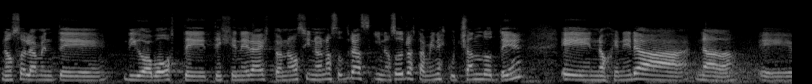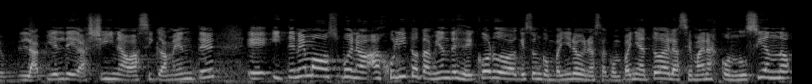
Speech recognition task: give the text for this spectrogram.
No solamente, digo, a vos te, te genera esto, ¿no? Sino nosotras y nosotros también escuchándote, eh, nos genera, nada, eh, la piel de gallina, básicamente. Eh, y tenemos, bueno, a Julito también desde Córdoba, que es un compañero que nos acompaña todas las semanas conduciendo,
